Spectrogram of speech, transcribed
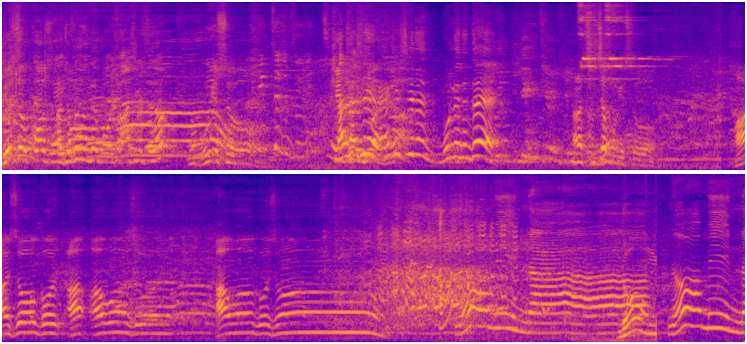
몇석 버스? 아, 죄송한데 뭐 좀 아시겠어요? 모르겠어요. 난 사실 애기 씨는 모르겠는데. 아, 나 진짜 모르겠어. 아서 고 아, 아와서 아와고서 너미나. 너미- 너미나.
